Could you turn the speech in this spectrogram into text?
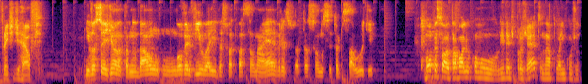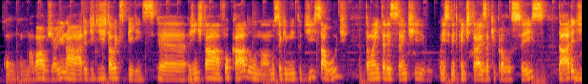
frente de health. E você, Jonathan, dá um, um, overview aí da sua atuação na Everest, sua atuação no setor de saúde. Bom, pessoal, eu trabalho como líder de projetos, né, atuo em conjunto com, com o Naval, Jair, na área de Digital Experience. É, a gente está focado no, no segmento de saúde, então é interessante o conhecimento que a gente traz aqui para vocês da área de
